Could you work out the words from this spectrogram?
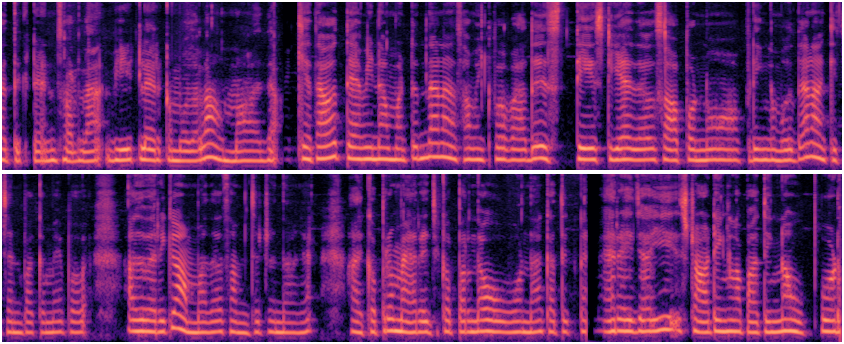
கற்றுக்கிட்டேன்னு சொல்லலாம் வீட்டில் இருக்கும் போதெல்லாம் அம்மா தான் எனக்கு ஏதாவது தேவைன்னா மட்டும்தான் நான் சமைக்க போவேன். அது டேஸ்டியாக ஏதாவது சாப்பிட்ணும் அப்படிங்கும்போது தான் நான் கிச்சன் பக்கமே போவேன். அது வரைக்கும் அம்மா தான் சமைச்சிட்டு இருந்தாங்க. அதுக்கப்புறம் மேரேஜுக்கு அப்புறம் தான் ஒவ்வொன்றா கற்றுக்கிட்டேன் மேரேஜ் ஆகி ஸ்டார்டிங்கில் பார்த்திங்கன்னா உப்பு போட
